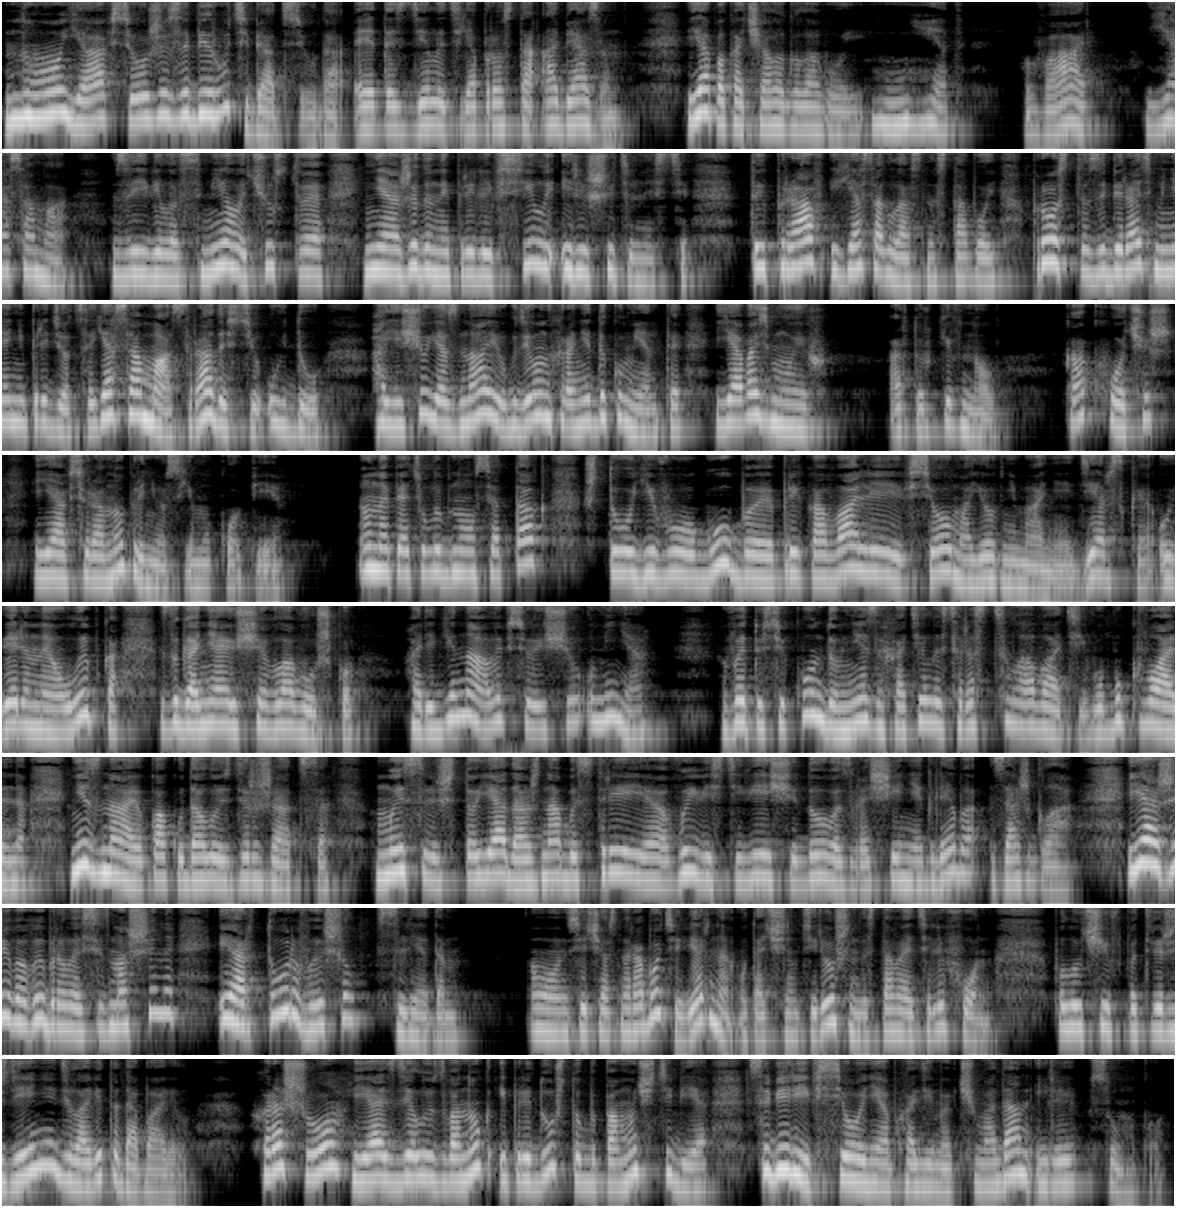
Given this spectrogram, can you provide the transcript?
Но я все же заберу тебя отсюда. Это сделать я просто обязан. Я покачала головой. Нет, Варь, я сама, заявила смело, чувствуя неожиданный прилив силы и решительности. Ты прав, и я согласна с тобой. Просто забирать меня не придется. Я сама с радостью уйду. А еще я знаю, где он хранит документы. Я возьму их». Артур кивнул. «Как хочешь. Я все равно принес ему копии». Он опять улыбнулся так, что его губы приковали все мое внимание. Дерзкая, уверенная улыбка, загоняющая в ловушку. Оригиналы все еще у меня. В эту секунду мне захотелось расцеловать его, буквально. Не знаю, как удалось держаться. Мысль, что я должна быстрее вывести вещи до возвращения Глеба, зажгла. Я живо выбралась из машины, и Артур вышел следом. «Он сейчас на работе, верно?» – уточнил Терешин, доставая телефон. Получив подтверждение, деловито добавил. «Хорошо, я сделаю звонок и приду, чтобы помочь тебе. Собери все необходимое в чемодан или сумку».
